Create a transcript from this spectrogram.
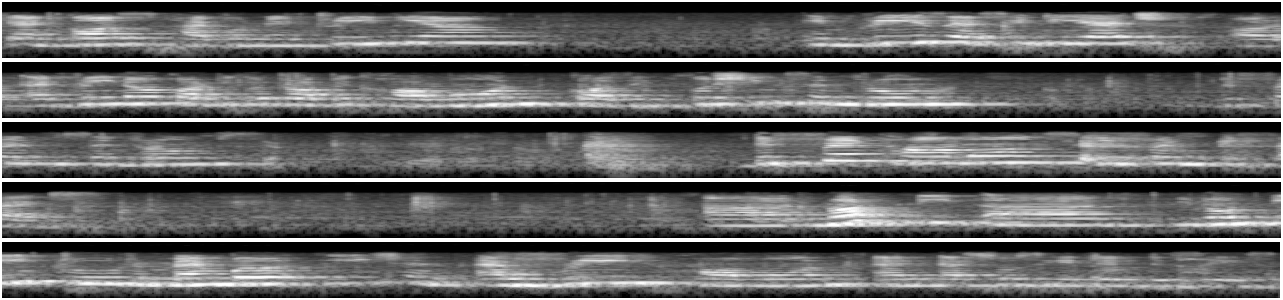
can cause hyponatremia, increase ACTH or adrenocorticotropic hormone causing Cushing syndrome, different syndromes, different hormones, different effects. Uh, not need, uh, you don't need to remember each and every hormone and associated disease,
